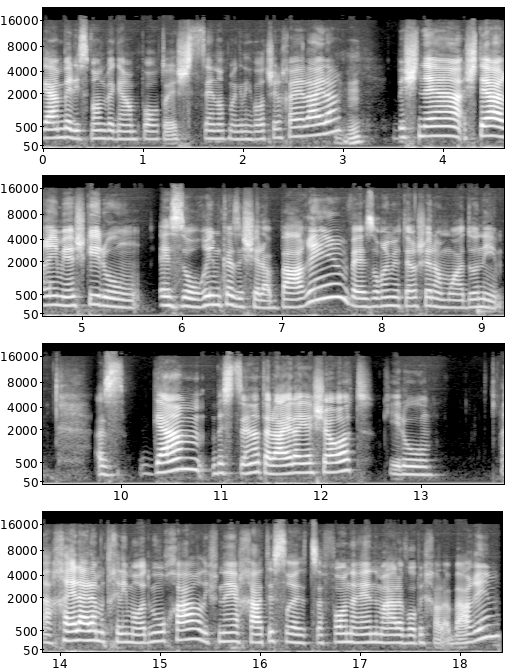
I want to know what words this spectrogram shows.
גם בליסבון וגם פורטו יש סצנות מגניבות של חיי לילה. מהמם. בשני ה- שתי הערים יש כאילו אזורים כזה של הברים ואזורים יותר של המועדונים. אז גם בסצנת הלילה יש שעות, כאילו, החיי לילה מתחילים מאוד מאוחר, לפני 11 צפונה אין מה לבוא בכלל לברים,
